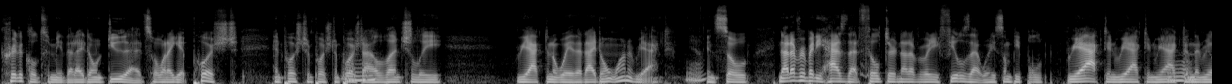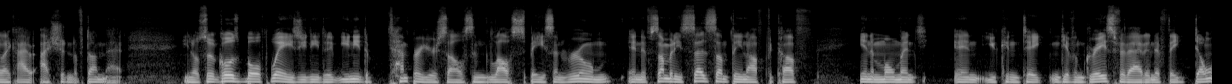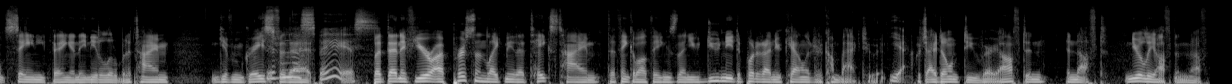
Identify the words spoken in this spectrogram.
critical to me that i don't do that so when i get pushed and pushed and pushed and pushed Mm-hmm. i'll eventually react in a way that i don't want to react Yeah. and so not everybody has that filter not everybody feels that way some people react and react and react Mm-hmm. and then be like I, I shouldn't have done that you know so it goes both ways you need to you need to temper yourselves and allow space and room and if somebody says something off the cuff in a moment and you can take and give them grace for that and if they don't say anything and they need a little bit of time give them grace Give for them the that space. but then if you're a person like me that takes time to think about things then you do need to put it on your calendar to come back to it Yeah. which i don't do very often enough nearly often enough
